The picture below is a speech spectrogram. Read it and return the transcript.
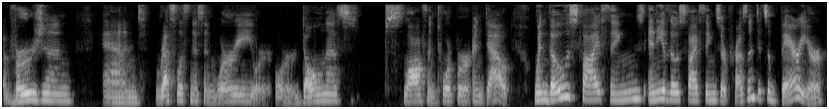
aversion and restlessness and worry or, or dullness, sloth and torpor and doubt. When those five things, any of those five things are present, it's a barrier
